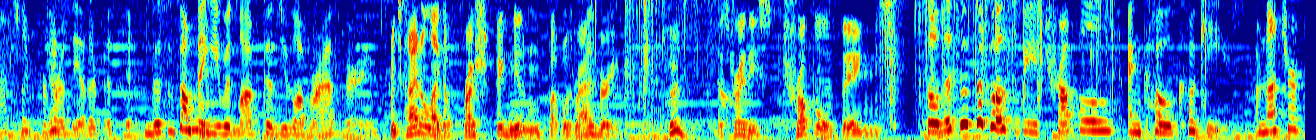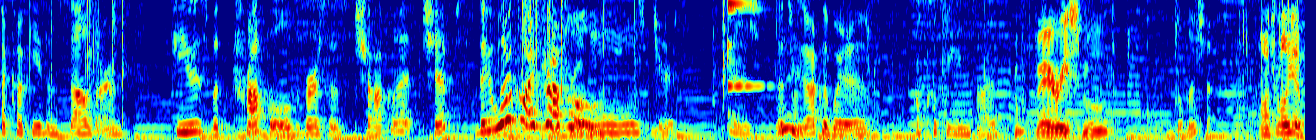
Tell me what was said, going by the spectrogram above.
Actually, preferred the other biscuit. This is something you would love because you love raspberry. It's kind of like a fresh Fig Newton, but with raspberry. Good. Let's try these truffle things. So this is supposed to be truffles and co cookies. I'm not sure if the cookies themselves are infused with truffles versus chocolate chips. They look like truffles. Truffles. Cheers. Cheers. That's mm. exactly what it is. A cookie inside. Very smooth. Delicious. Oh, it's really good.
